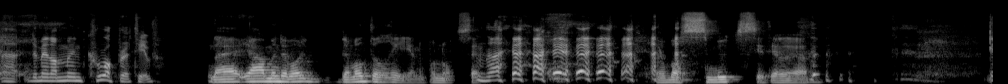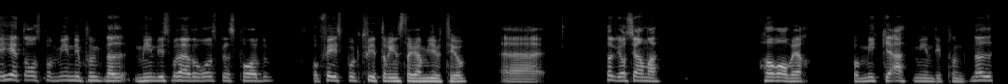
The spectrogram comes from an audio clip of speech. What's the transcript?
eh, du menar Mint Cooperative? Nej, ja men det var, den var inte ren på något sätt. Nej. Det var bara smutsigt. Det. Ni hittar oss på mindy.nu, Mindys bräd och rollspelspodd. På Facebook, Twitter, Instagram, YouTube. Eh, följ oss gärna. Hör av er på micke.mindy.nu,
